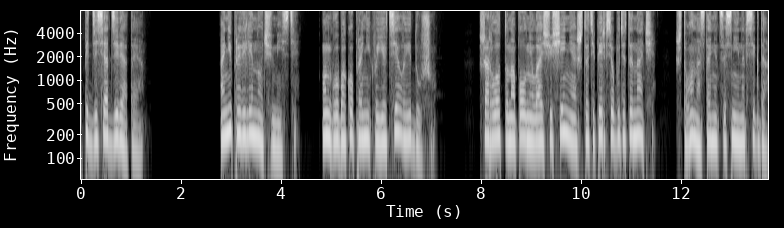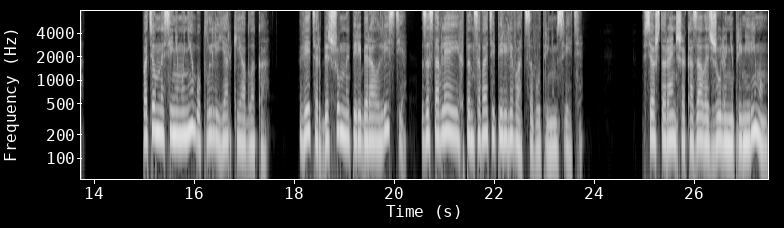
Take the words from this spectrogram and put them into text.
59. Они провели ночь вместе. Он глубоко проник в ее тело и душу. Шарлотту наполнило ощущение, что теперь все будет иначе, что он останется с ней навсегда. По темно синему небу плыли яркие облака. Ветер бесшумно перебирал листья, заставляя их танцевать и переливаться в утреннем свете. Все, что раньше казалось Жулю непримиримым,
